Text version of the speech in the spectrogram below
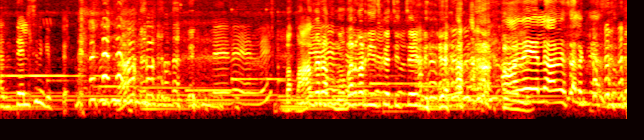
అది తెలిసిన గిఫ్ట్. నేనే బాగా మొబైల్ కూడా తీసుకొచ్చి ఇచ్చేయండి. ఆమె సెలెక్ట్ చేస్తుంది.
